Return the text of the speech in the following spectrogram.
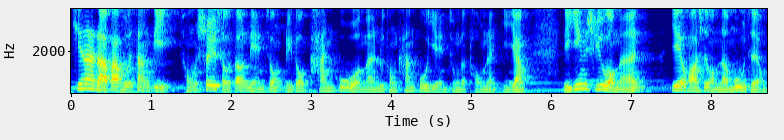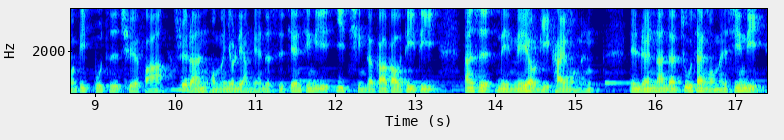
亲爱的阿爸父上帝，从岁首到年终，你都看顾我们，如同看顾眼中的同仁一样。你应许我们，耶和华是我们的牧者，我们必不知缺乏。虽然我们有两年的时间经历疫情的高高低低，但是你没有离开我们，你仍然的住在我们心里，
